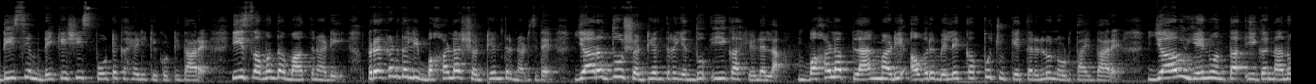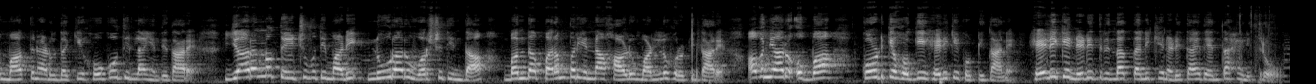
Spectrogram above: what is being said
ಡಿಸಿಎಂ ಡಿಕೆಶಿ ಸ್ಫೋಟಕ ಹೇಳಿಕೆ ಕೊಟ್ಟಿದ್ದಾರೆ. ಈ ಸಂಬಂಧ ಮಾತನಾಡಿ, ಪ್ರಕರಣದಲ್ಲಿ ಬಹಳ ಷಡ್ಯಂತ್ರ ನಡೆಸಿದೆ ಯಾರದ್ದೂ ಷಡ್ಯಂತ್ರ ಎಂದು ಈಗ ಹೇಳಲ್ಲ. ಬಹಳ ಪ್ಲಾನ್ ಮಾಡಿ ಅವರ ಮೇಲೆ ಕಪ್ಪು ಚುಕ್ಕೆ ತರಲು ನೋಡ್ತಾ ಇದ್ದಾರೆ. ಯಾರು ಏನು ಅಂತ ಈಗ ನಾನು ಮಾತನಾಡುವುದಕ್ಕೆ ಹೋಗೋದಿಲ್ಲ ಎಂದಿದ್ದಾರೆ. ಯಾರನ್ನು ತೇಜುವತಿ ಮಾಡಿ ನೂರಾರು ವರ್ಷದಿಂದ ಬಂದ ಪರಂಪರೆಯನ್ನ ಹಾಳು ಮಾಡಲು ಹೊರಟಿದ್ದಾರೆ. ಅವನ್ಯಾರು ಒಬ್ಬ ಕೋರ್ಟ್ಗೆ ಹೋಗಿ ಹೇಳಿಕೆ ಕೊಟ್ಟಿದ್ದಾನೆ. ಹೇಳಿಕೆ ನೀಡಿದ್ರಿಂದ ತನಿಖೆ ನಡೀತಾ ಇದೆ ಅಂತ ಹೇಳಿದ್ರು.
